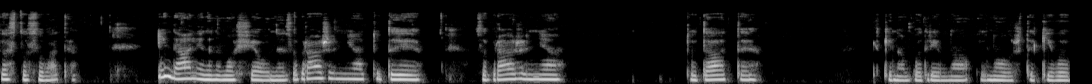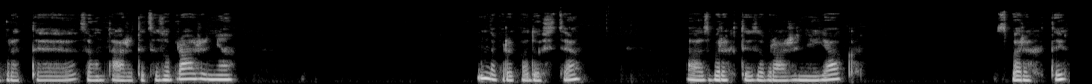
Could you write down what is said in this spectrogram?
Застосувати. І далі додамо ще одне зображення туди, зображення, додати. Тільки нам потрібно знову ж таки вибрати, завантажити це зображення. Наприклад, ось це. Зберегти зображення як. Зберегти.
